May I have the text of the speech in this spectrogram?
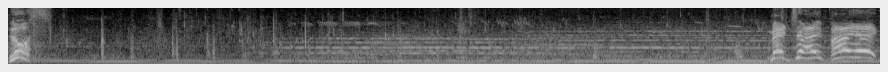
Los! Medjay Bayek!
